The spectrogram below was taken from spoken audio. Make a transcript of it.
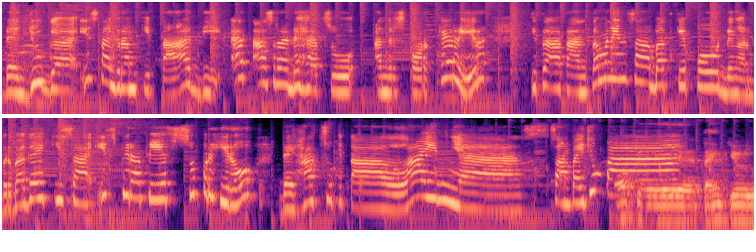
dan juga Instagram kita di @asradehatsu underscore career. Kita akan temenin sahabat Kepo dengan berbagai kisah inspiratif superhero Daihatsu kita lainnya. Sampai jumpa. Oke, okay, thank you.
